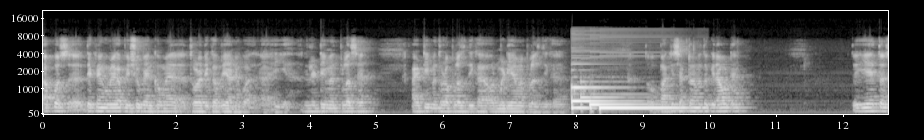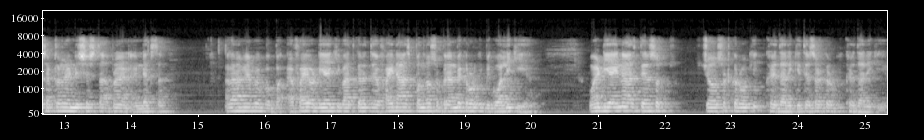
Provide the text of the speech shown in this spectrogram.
आपको देखने को मिलेगा पीशू बैंकों में थोड़ा रिकवरी आने को आई है। रिलेटिव में प्लस है आईटी में थोड़ा प्लस दिखा है और मीडिया में प्लस दिखा है। तो बाकी सेक्टर में तो गिरावट है। तो ये तो सेक्टरल इंडिसेस था, अपना इंडेक्स था। अगर हम यहाँ पे एफआई और डीआई की बात करें तो एफआई ने आज पंद्रह करोड़ की बिकवाली की है। वहीं डीआई ने आज तेरह करोड़ की खरीदारी की, तिरसठ करोड़ की खरीदारी की है।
